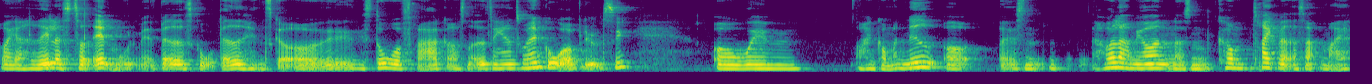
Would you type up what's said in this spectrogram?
Og jeg havde ellers taget alt muligt med badesko og badehandsker og øh, store frakker og sådan noget. Jeg tænkte, han skulle have en god oplevelse. Ikke? Og, øh, og han kommer ned, og, og jeg sådan, holder ham i hånden og sådan, kom, træk vejret sammen med mig.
